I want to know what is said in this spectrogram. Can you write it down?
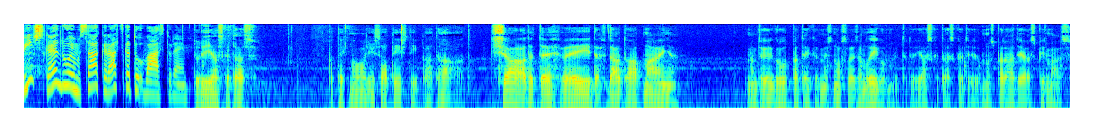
Viņš skaidrojumu sāka ar atskatu vēsturēm. Tur ir jāskatās pa tehnoloģijas attīstību kā tādu šāda veida datu apmaiņa. Man tagad ir grūti pateikt, kad mēs noslēdzam līgumu. Tad ir jāskatās, kad mums parādījās pirmās,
